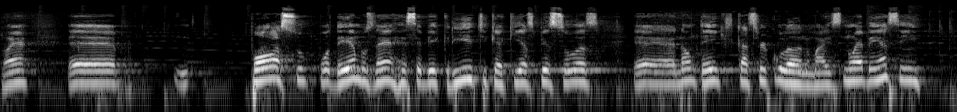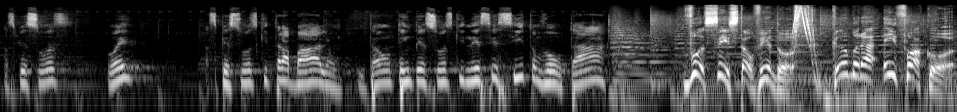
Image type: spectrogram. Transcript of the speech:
Não é? é posso, podemos né, receber crítica que as pessoas é, não têm que ficar circulando, mas não é bem assim. As pessoas. Oi? As pessoas que trabalham. Então, tem pessoas que necessitam voltar. Você está ouvindo Câmara em Foco.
